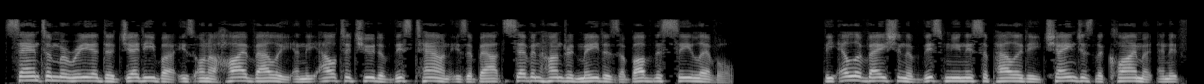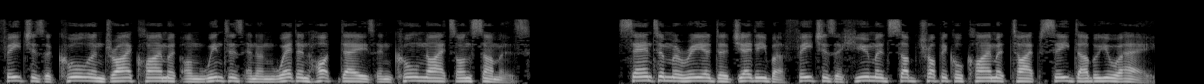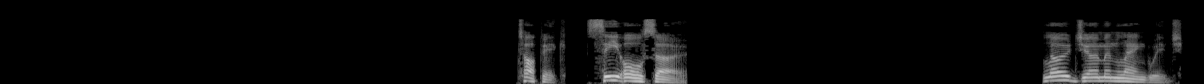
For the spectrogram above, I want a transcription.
Santa Maria de Jetibá is on a high valley and the altitude of this town is about 700 meters above the sea level. The elevation of this municipality changes the climate and it features a cool and dry climate on winters and on wet and hot days and cool nights on summers. Santa Maria de Jetibá features a humid subtropical climate type CWA. Topic See also. Low German language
